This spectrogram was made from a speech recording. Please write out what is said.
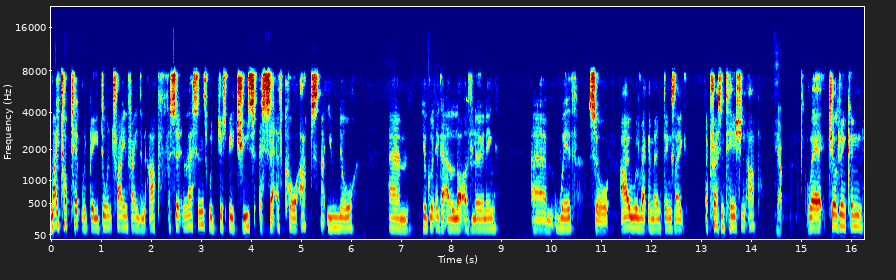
My top tip would be don't try and find an app for certain lessons, would just be choose a set of core apps that you know um, you're going to get a lot of learning um, with. So I would recommend things like a presentation app Yep. where children can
